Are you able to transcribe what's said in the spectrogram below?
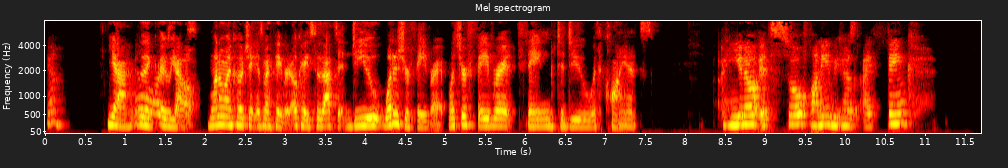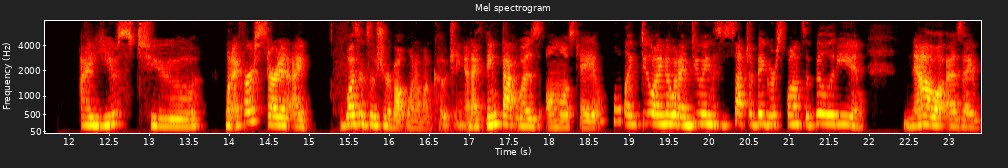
yeah. Yeah like oh yes. one-on-one coaching is my favorite. Okay so that's it. Do you what is your favorite? What's your favorite thing to do with clients? You know it's so funny because i think i used to when i first started i wasn't so sure about one-on-one coaching and i think that was almost a oh, like do i know what i'm doing this is such a big responsibility and now as i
